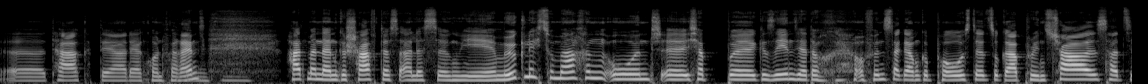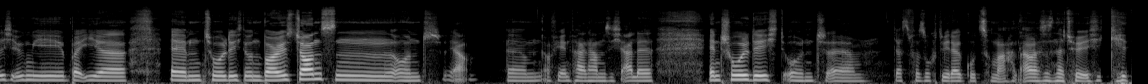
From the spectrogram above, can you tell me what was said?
äh, Tag der, der Konferenz, hat man dann geschafft, das alles irgendwie möglich zu machen. Und äh, ich habe äh, gesehen, sie hat auch auf Instagram gepostet, sogar Prince Charles hat sich irgendwie bei ihr ähm, entschuldigt und Boris Johnson und ja, ähm, auf jeden Fall haben sich alle entschuldigt und ähm, das versucht wieder gut zu machen. Aber es ist natürlich, geht,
